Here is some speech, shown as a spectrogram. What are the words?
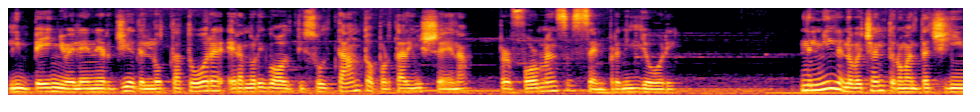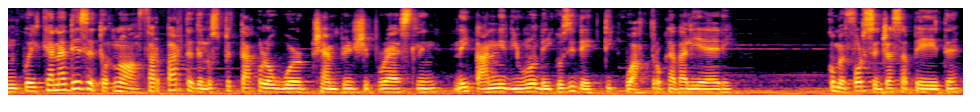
L'impegno e le energie del lottatore erano rivolti soltanto a portare in scena performance sempre migliori. Nel 1995 il canadese tornò a far parte dello spettacolo World Championship Wrestling nei panni di uno dei cosiddetti quattro cavalieri. Come forse già sapete,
